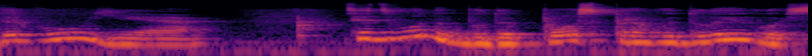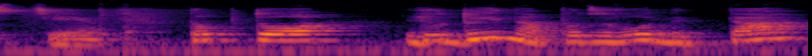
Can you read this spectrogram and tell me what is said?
дивує. Цей дзвоник буде по справедливості. Тобто людина подзвонить та,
